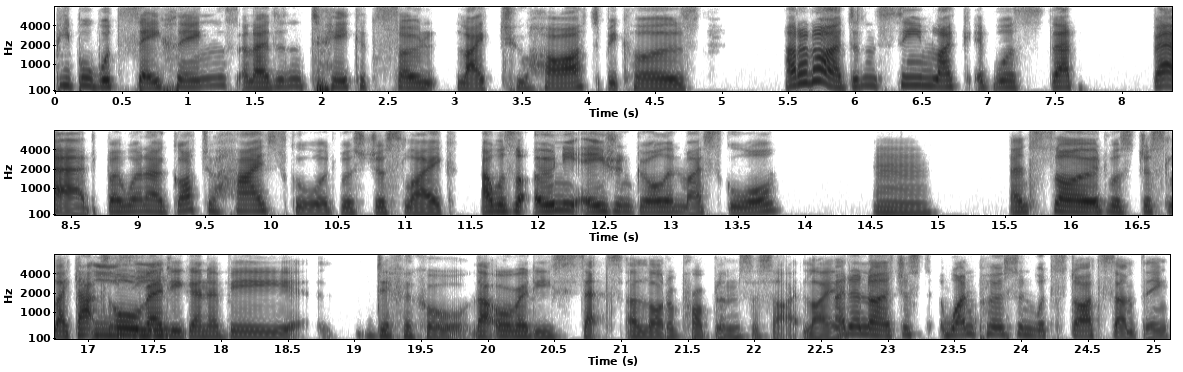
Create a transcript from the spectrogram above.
people would say things and I didn't take it so like to heart because I don't know, it didn't seem like it was that bad. But when I got to high school, it was just like I was the only Asian girl in my school. Mm. And so it was just like That's easy. already going to be difficult. That already sets a lot of problems aside. Like, I don't know. It's just one person would start something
